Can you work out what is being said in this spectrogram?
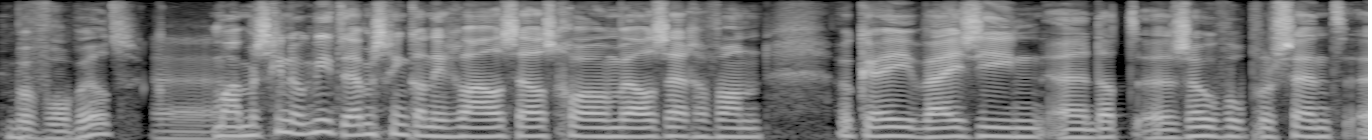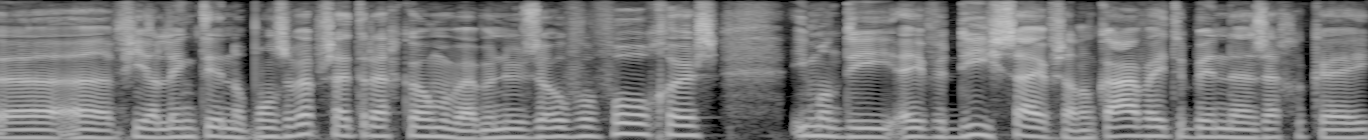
Bijvoorbeeld. eh, Maar misschien ook niet. Hè? Misschien kan hij gewoon zelfs gewoon wel zeggen van... oké, wij zien eh, dat eh, zoveel procent via LinkedIn op onze website terechtkomen. We hebben nu zoveel volgers. Iemand die even die cijfers aan elkaar weet te binden en zegt... oké,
